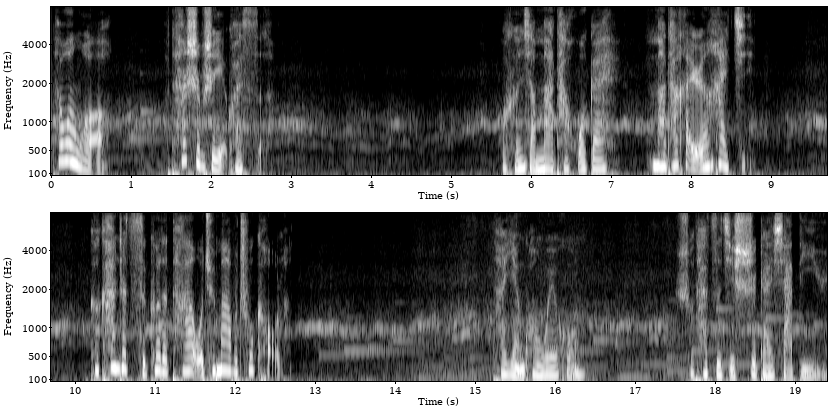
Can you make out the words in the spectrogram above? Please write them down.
他问我，他是不是也快死了？我很想骂他活该，骂他害人害己。可看着此刻的他，我却骂不出口了。他眼眶微红，说他自己是该下地狱，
